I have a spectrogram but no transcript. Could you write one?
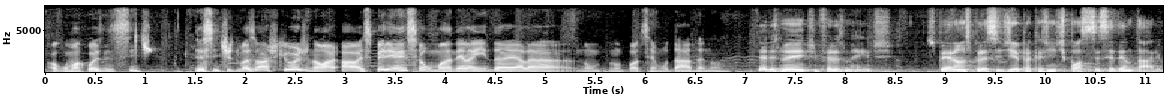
alguma coisa nesse sentido. Nesse sentido, mas eu acho que hoje não. A, a experiência humana ela ainda ela não, não pode ser mudada, não. Infelizmente, infelizmente. Esperamos por esse dia para que a gente possa ser sedentário.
